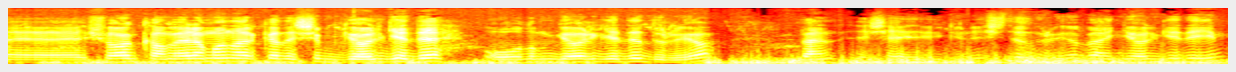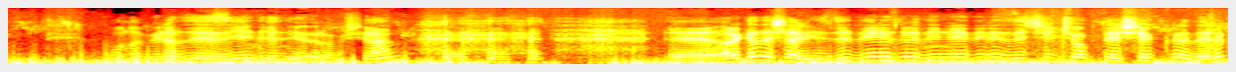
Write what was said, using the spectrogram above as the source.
Ee, şu an kameraman arkadaşım gölgede, oğlum gölgede duruyor. Ben şey güneşte duruyor, ben gölgedeyim. Biraz eziyet ediyorum şu an. Ee, arkadaşlar izlediğiniz ve dinlediğiniz için çok teşekkür ederim.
